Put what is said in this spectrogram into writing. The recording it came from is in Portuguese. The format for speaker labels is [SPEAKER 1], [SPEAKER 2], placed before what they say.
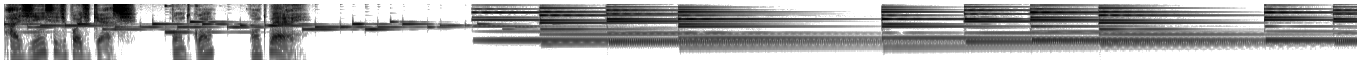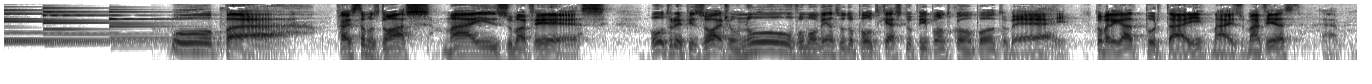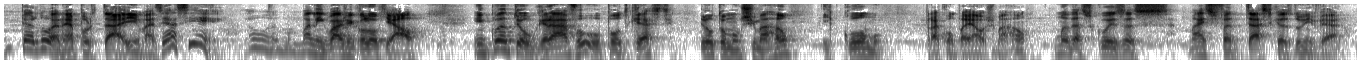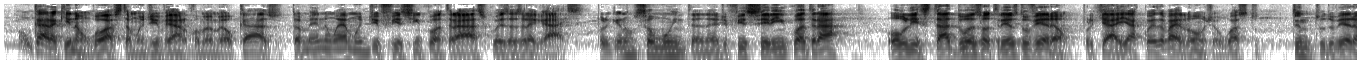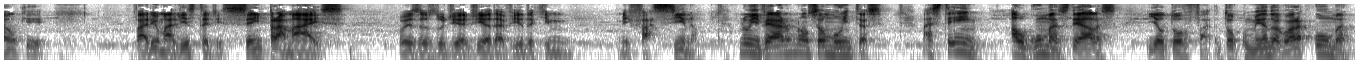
[SPEAKER 1] agenciadepodcast.com.br.
[SPEAKER 2] Opa! Cá estamos nós, mais uma vez. Outro episódio, um novo momento do podcast do pi.com.br. Muito obrigado por estar aí mais uma vez. É, perdoa, né, por estar aí, mas é assim, uma linguagem coloquial. Enquanto eu gravo o podcast, eu tomo um chimarrão e como, para acompanhar o chimarrão, uma das coisas mais fantásticas do inverno. Um cara que não gosta muito de inverno, como é o meu caso, também não é muito difícil encontrar as coisas legais. Porque não são muitas, né? Difícil seria encontrar ou listar duas ou três do verão, porque aí a coisa vai longe. Eu gosto tanto do verão que faria uma lista de 100 para mais coisas do dia a dia da vida que me fascinam. No inverno não são muitas, mas tem algumas delas e eu tô, tô comendo agora uma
